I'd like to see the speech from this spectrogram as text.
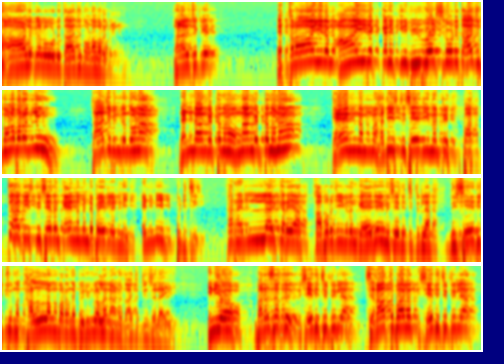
ആളുകളോട് താജ് നുണ പറഞ്ഞു. നിങ്ങൾ ആലോചിക്ക്. എത്രായിരം ആയിരക്കണക്കിന് വ്യൂവേഴ്സിനോട് താജ് നുണ പറഞ്ഞു. താജുവിന്റെ നുണ രണ്ടാം ഘട്ട നുണ ഒന്നാം ഘട്ട നുണ. കേന്നം ഹദീസ് നിഷേധി എന്നിട്ട് പത്ത് ഹദീസ് നിഷേധം കേന്നമ്മിന്റെ പേരിൽ എണ്ണി എണ്ണി പിടിച്ച്. കാരണം എല്ലാവർക്കും അറിയാം ഖബർ ജീവിതം കേജയും നിഷേധിച്ചിട്ടില്ല. നിഷേധിച്ചു എന്ന കള്ളം പറഞ്ഞ പെരുങ്കള്ളനാണ് താജുദ്ദീൻ സലായി. ഇനിയോ ബർസഖ് നിഷേധിച്ചിട്ടില്ല സിറാത്ത് പാലം നിഷേധിച്ചിട്ടില്ല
